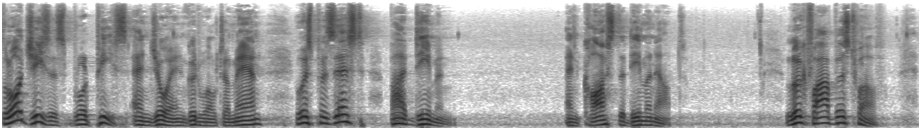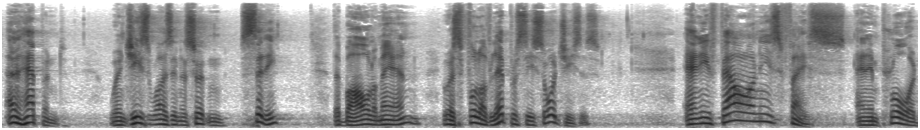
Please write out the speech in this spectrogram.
The Lord Jesus brought peace and joy and goodwill to a man who was possessed by a demon and cast the demon out. Luke 5, verse 12. And it happened when Jesus was in a certain city that behold, a man who was full of leprosy saw Jesus. And he fell on his face and implored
